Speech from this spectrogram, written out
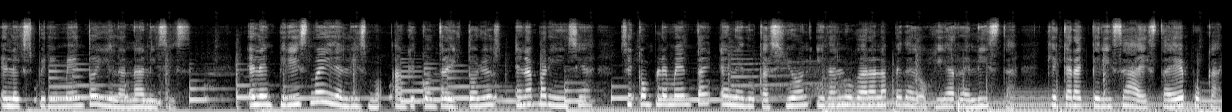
el experimento y el análisis. El empirismo e idealismo, aunque contradictorios en apariencia, se complementan en la educación y dan lugar a la pedagogía realista que caracteriza a esta época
